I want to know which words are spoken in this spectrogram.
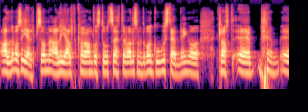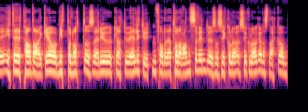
Alle var så hjelpsomme, alle hjalp hverandre stort sett. Det var, liksom, det var god stemning. og klart, eh, Etter et par dager og midt på natta så er det jo klart du er litt utenfor det der toleransevinduet som psykolo psykologene snakker om.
